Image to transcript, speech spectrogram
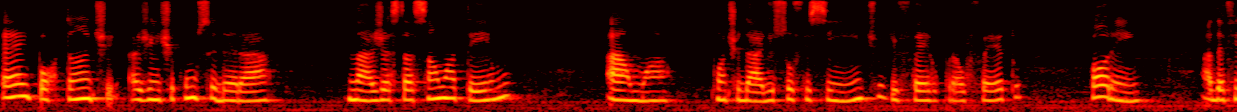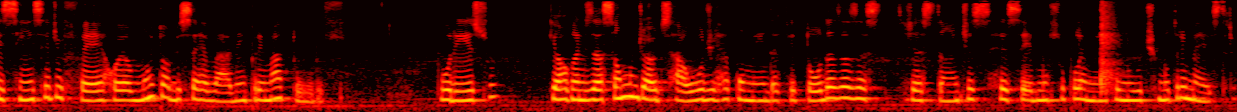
é importante a gente considerar na gestação a termo há uma quantidade suficiente de ferro para o feto, porém, a deficiência de ferro é muito observada em prematuros. Por isso, que a Organização Mundial de Saúde recomenda que todas as gestantes recebam um suplemento no último trimestre,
